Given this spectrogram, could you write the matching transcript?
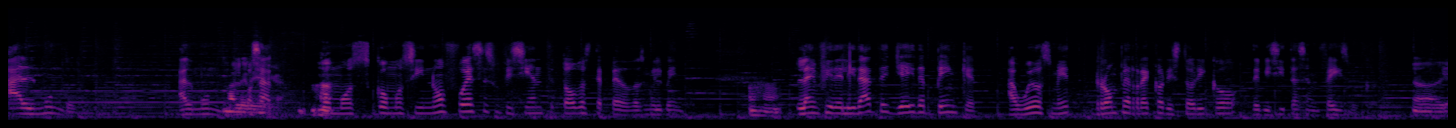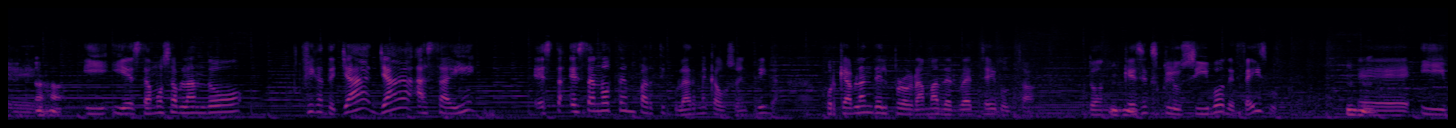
al mundo. güey. Al mundo. Vale, o sea, como, como si no fuese suficiente todo este pedo 2020. Ajá. La infidelidad de Jada Pinkett a Will Smith rompe récord histórico de visitas en Facebook. Eh, ajá. Y, y estamos hablando, fíjate, ya, ya hasta ahí, esta, esta nota en particular me causó intriga, porque hablan del programa de Red Table Talk, que es exclusivo de Facebook. Eh, y,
